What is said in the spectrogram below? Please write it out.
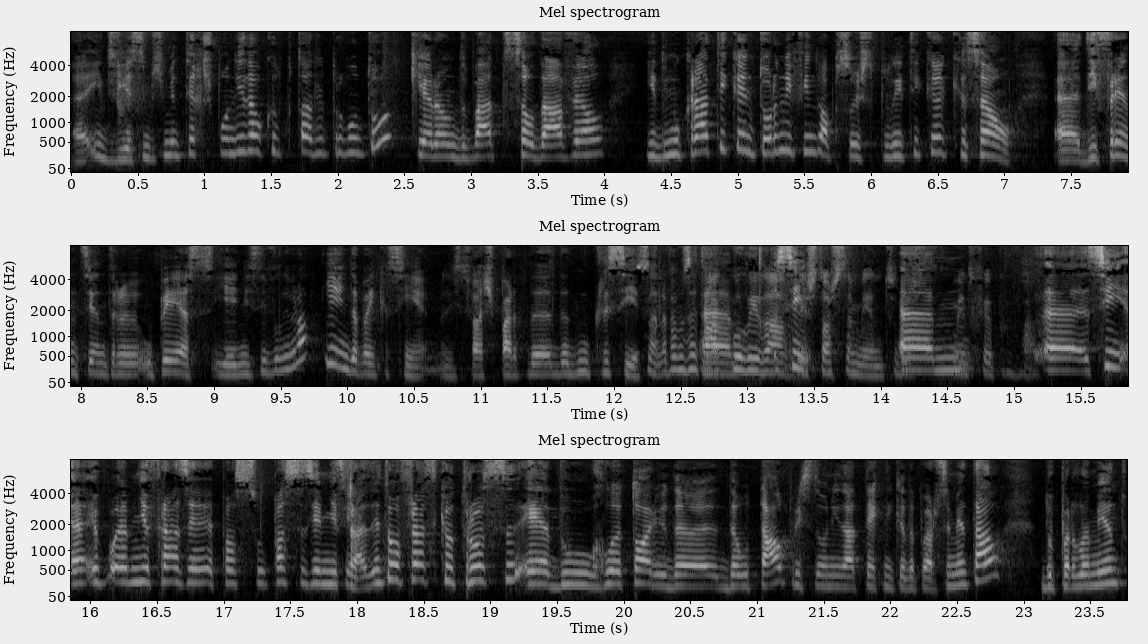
uh, e devia simplesmente ter respondido ao que o deputado lhe perguntou, que era um debate saudável e democrática em torno, enfim, de opções de política que são uh, diferentes entre o PS e a Iniciativa Liberal, e ainda bem que assim é, mas isso faz parte da, da democracia. Susana, vamos entrar à ah, qualidade uh, deste orçamento, deste uh, documento que foi aprovado. Ah, sim, a minha frase é, posso, posso fazer a minha sim. frase? Então a frase que eu trouxe é do relatório da, da UTAL, por isso da Unidade Técnica de Apoio Orçamental, do Parlamento,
